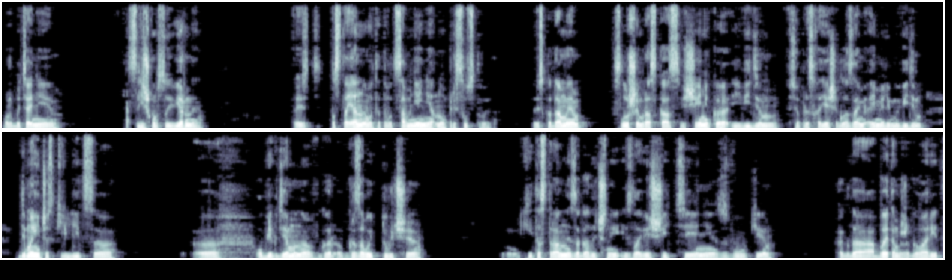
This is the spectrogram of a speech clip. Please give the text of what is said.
может быть они слишком суеверны, то есть постоянно вот это вот сомнение, оно присутствует. То есть когда мы слушаем рассказ священника и видим все происходящее глазами Эмили, мы видим демонические лица, э, облик демона в, грозовой туче, какие-то странные загадочные и зловещие тени, звуки. Когда об этом же говорит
